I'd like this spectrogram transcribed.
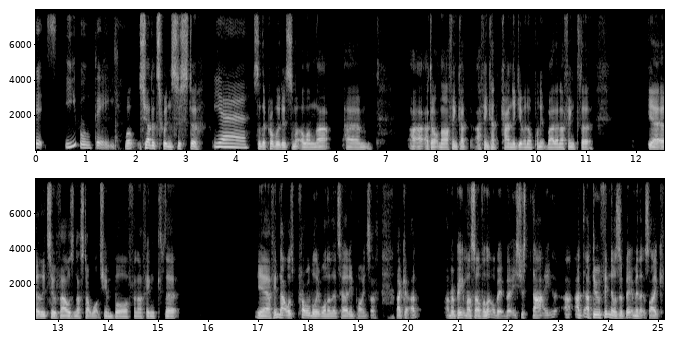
it's evil Dee. Well, she had a twin sister, Yeah. so they probably did something along that. Um, I, I don't know. I think I'd, I think I'd kind of given up on it by then. I think that, yeah, early two thousand, I stopped watching both, and I think that, yeah, I think that was probably one of the turning points. Like, I, I'm repeating myself a little bit, but it's just that I, I, I do think there was a bit of me that's like,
